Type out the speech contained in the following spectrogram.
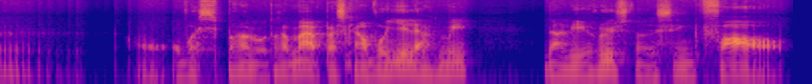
Euh, on, va s'y prendre autrement, parce qu'envoyer l'armée dans les rues, c'est un signe fort.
